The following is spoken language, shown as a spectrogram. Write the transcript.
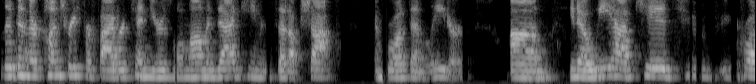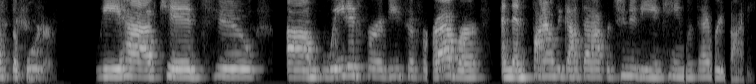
lived in their country for five or 10 years while mom and dad came and set up shop and brought them later. Um, you know, we have kids who cross the border. We have kids who um, waited for a visa forever and then finally got that opportunity and came with everybody.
